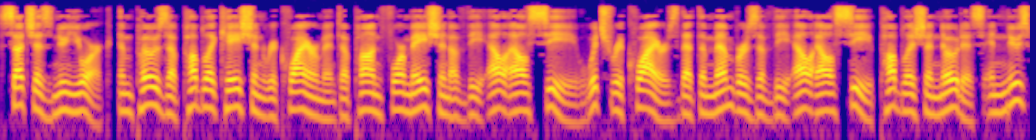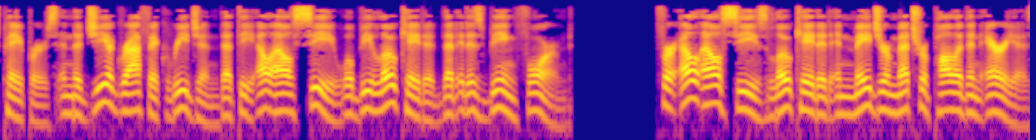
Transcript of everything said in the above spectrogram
such as New York, impose a publication requirement upon formation of the LLC which requires that the members of the LLC publish a notice in newspapers in the geographic region that the LLC will be located that it is being formed. For LLCs located in major metropolitan areas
